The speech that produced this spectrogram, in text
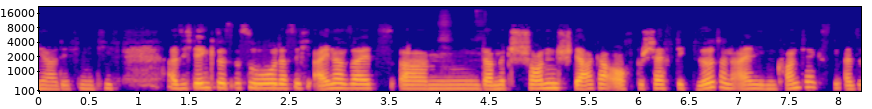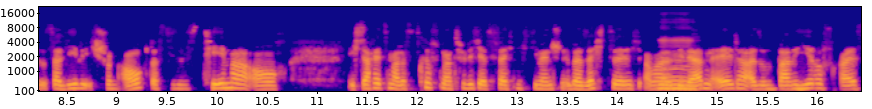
Ja, definitiv. Also ich denke, das ist so, dass sich einerseits ähm, damit schon stärker auch beschäftigt wird in einigen Kontexten. Also das erlebe ich schon auch, dass dieses Thema auch, ich sage jetzt mal, das trifft natürlich jetzt vielleicht nicht die Menschen über 60, aber mhm. sie werden älter. Also barrierefreies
